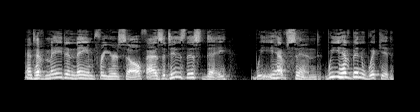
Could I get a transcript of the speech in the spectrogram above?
and have made a name for yourself, as it is this day, we have sinned, we have been wicked.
